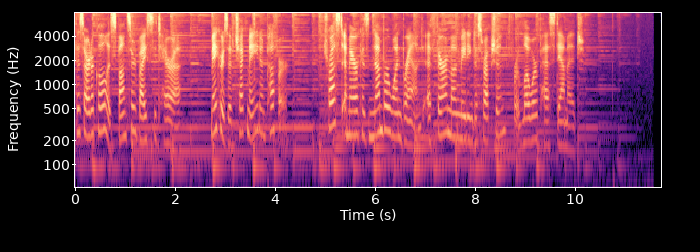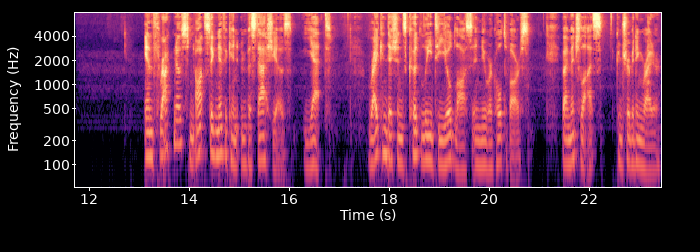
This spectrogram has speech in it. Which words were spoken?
This article is sponsored by Suterra, makers of Checkmate and Puffer. Trust America's number one brand of pheromone mating disruption for lower pest damage. Anthracnose not significant in pistachios, yet. Right conditions could lead to yield loss in newer cultivars. By Mitch Lies, contributing writer.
